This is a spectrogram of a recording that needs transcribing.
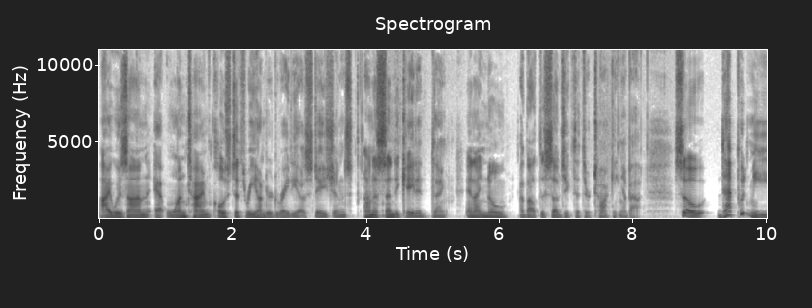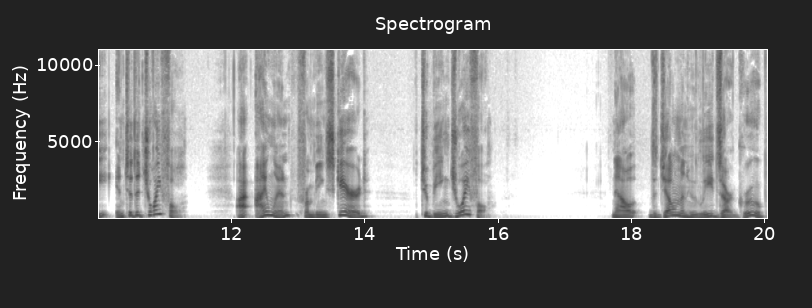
I was on at one time close to 300 radio stations on a syndicated thing, and I know about the subject that they're talking about. So that put me into the joyful. I, I went from being scared to being joyful. Now, the gentleman who leads our group,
